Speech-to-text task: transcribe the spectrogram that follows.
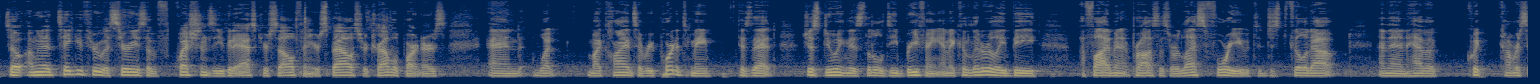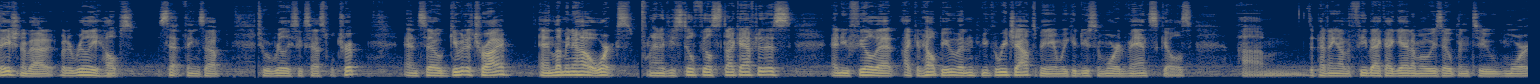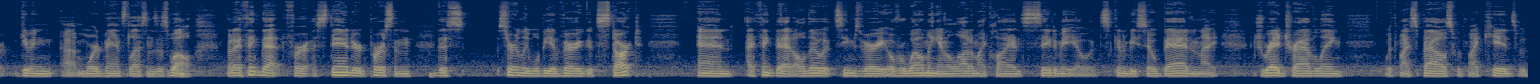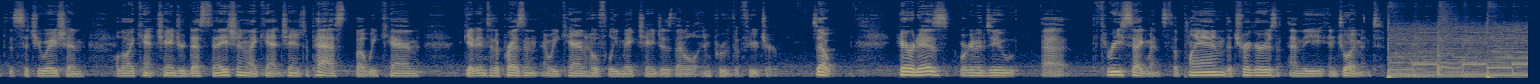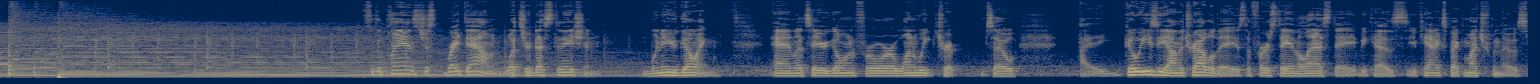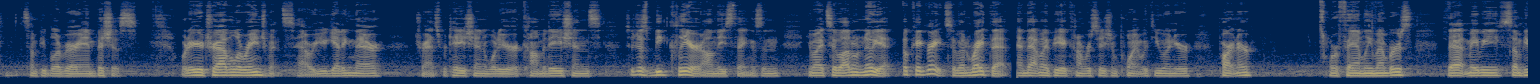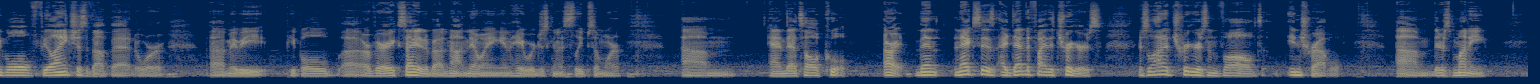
So I'm going to take you through a series of questions that you could ask yourself and your spouse or travel partners. And what my clients have reported to me is that just doing this little debriefing, and it could literally be a five minute process or less for you to just fill it out and then have a quick conversation about it. But it really helps set things up to a really successful trip. And so give it a try and let me know how it works. And if you still feel stuck after this and you feel that I can help you, and you can reach out to me and we could do some more advanced skills. Um, depending on the feedback I get, I'm always open to more giving uh, more advanced lessons as well. But I think that for a standard person, this certainly will be a very good start. And I think that although it seems very overwhelming, and a lot of my clients say to me, oh, it's going to be so bad, and I dread traveling with my spouse, with my kids, with the situation, although I can't change your destination, I can't change the past, but we can get into the present and we can hopefully make changes that'll improve the future. So here it is. We're going to do uh, three segments the plan, the triggers, and the enjoyment. For the plans, just write down what's your destination? When are you going? And let's say you're going for a one week trip. So I go easy on the travel days, the first day and the last day, because you can't expect much from those. Some people are very ambitious. What are your travel arrangements? How are you getting there? Transportation? What are your accommodations? So just be clear on these things. And you might say, Well, I don't know yet. Okay, great. So then write that. And that might be a conversation point with you and your partner or family members that maybe some people feel anxious about that or uh, maybe people uh, are very excited about not knowing and hey we're just going to sleep somewhere. Um, and that's all cool. All right then next is identify the triggers. There's a lot of triggers involved in travel. Um, there's money.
